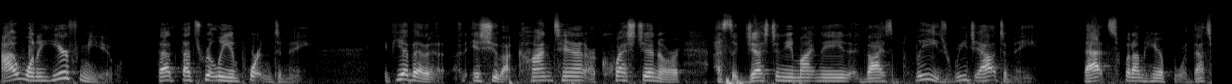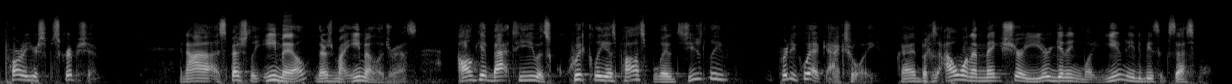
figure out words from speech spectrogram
I want to hear from you. That, that's really important to me. If you have a, an issue about content or question or a suggestion you might need, advice, please reach out to me. That's what I'm here for. That's part of your subscription. And I especially email, there's my email address. I'll get back to you as quickly as possible. It's usually pretty quick, actually, okay? Because I want to make sure you're getting what you need to be successful,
